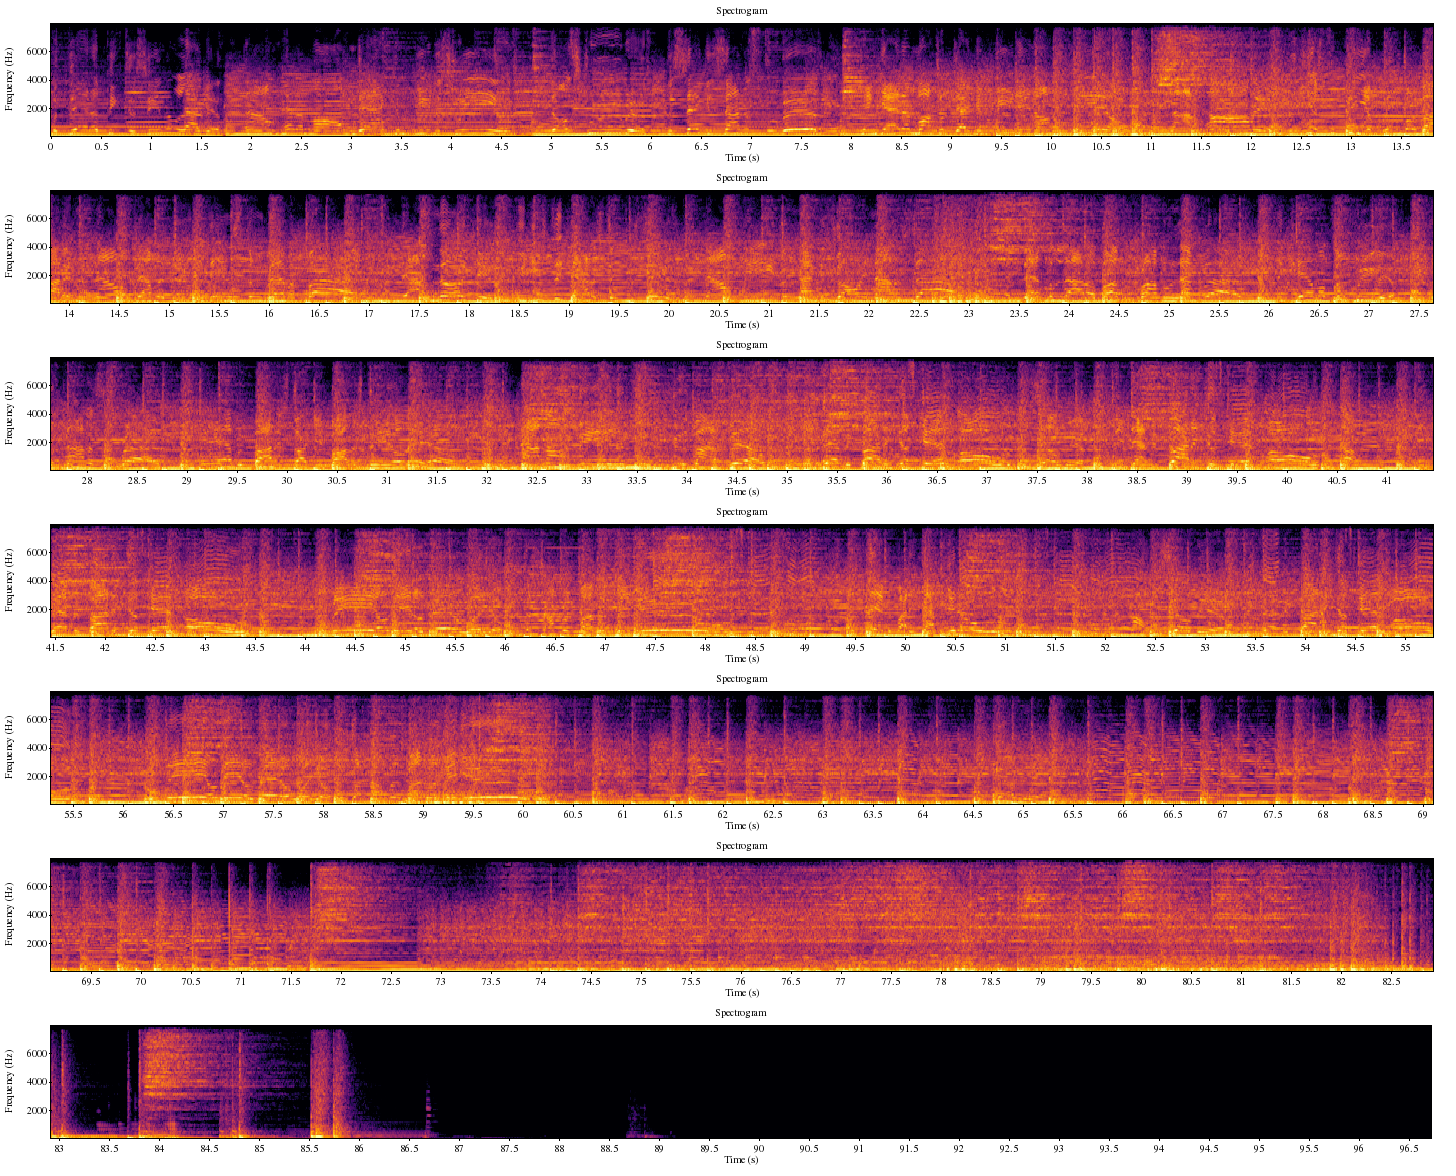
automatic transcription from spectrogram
But there are pictures in the luggage Now I'm heading on that computer screens Those scoobers, the Sega's and the scoobers Can get them off so they can beat it on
